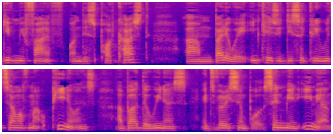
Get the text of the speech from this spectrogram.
Give me five on this podcast. Um, by the way, in case you disagree with some of my opinions about the winners, it's very simple. Send me an email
